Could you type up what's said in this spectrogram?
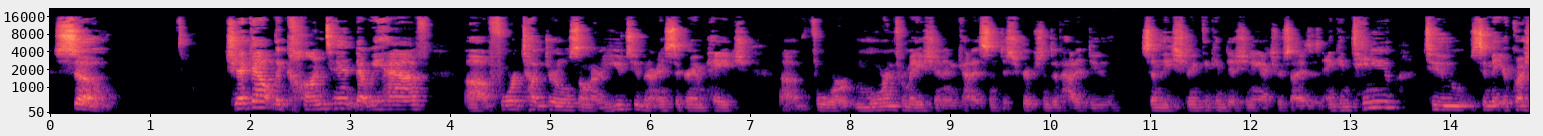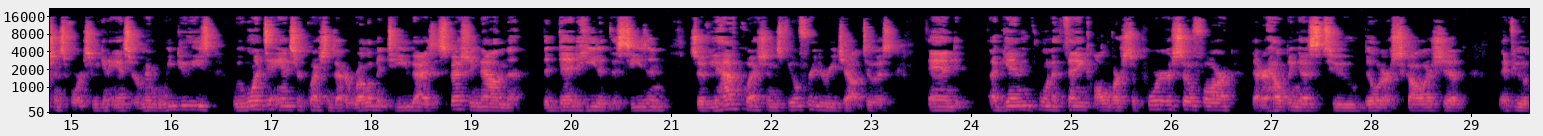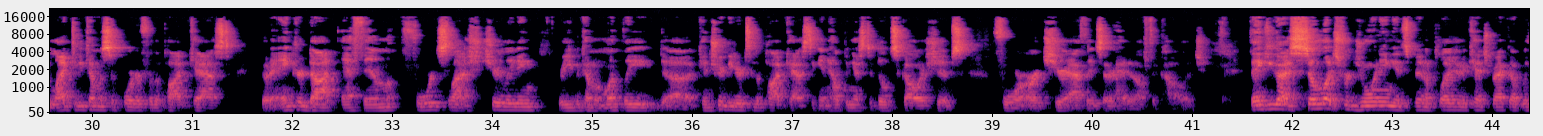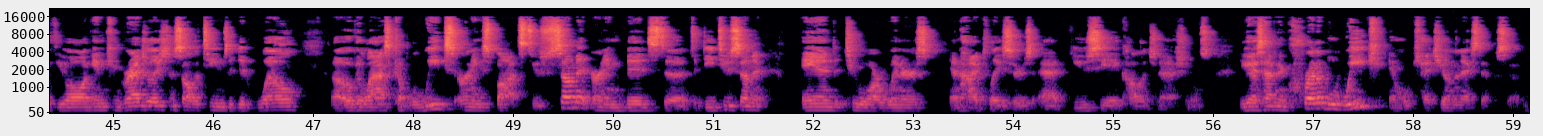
So, check out the content that we have uh, for tuck drills on our YouTube and our Instagram page um, for more information and kind of some descriptions of how to do some of these strength and conditioning exercises and continue to submit your questions for us so we can answer. Remember, we do these, we want to answer questions that are relevant to you guys, especially now in the, the dead heat of the season. So if you have questions, feel free to reach out to us. And again, want to thank all of our supporters so far that are helping us to build our scholarship. If you would like to become a supporter for the podcast, go to anchor.fm forward slash cheerleading, where you become a monthly uh, contributor to the podcast, again, helping us to build scholarships for our cheer athletes that are headed off to college. Thank you guys so much for joining. It's been a pleasure to catch back up with you all. Again, congratulations to all the teams that did well uh, over the last couple of weeks, earning spots to Summit, earning bids to, to D2 Summit, and to our winners and high placers at UCA College Nationals. You guys have an incredible week, and we'll catch you on the next episode.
